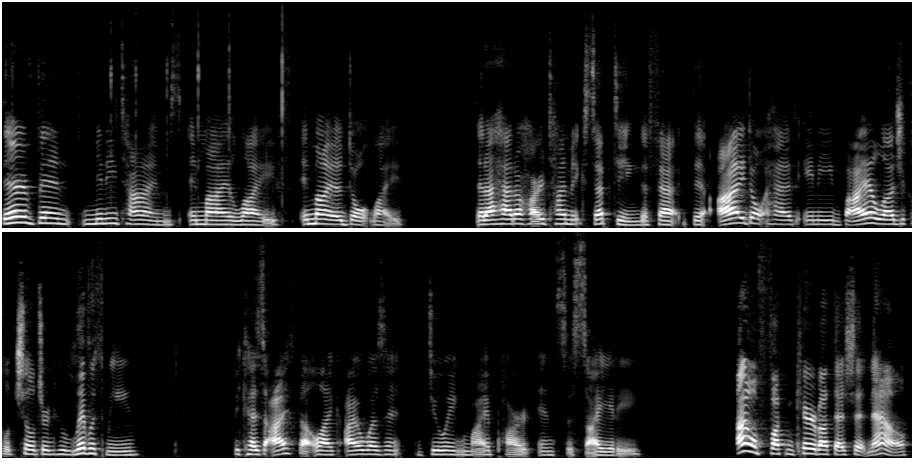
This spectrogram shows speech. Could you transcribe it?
There have been many times in my life, in my adult life, that I had a hard time accepting the fact that I don't have any biological children who live with me because I felt like I wasn't doing my part in society. I don't fucking care about that shit now.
